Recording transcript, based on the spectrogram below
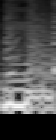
Thank you.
